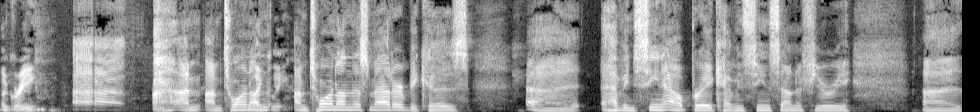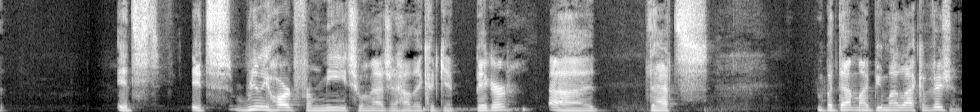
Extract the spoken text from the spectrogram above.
agree. I'm I'm torn Likely. on I'm torn on this matter because uh, having seen Outbreak, having seen Sound and Fury, uh, it's it's really hard for me to imagine how they could get bigger. Uh, that's, but that might be my lack of vision.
